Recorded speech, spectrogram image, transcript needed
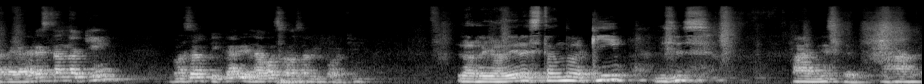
la regadera estando aquí, va a salpicar y el agua se va a salir por aquí. La regadera estando aquí, dices. Ah, en este. Ajá,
